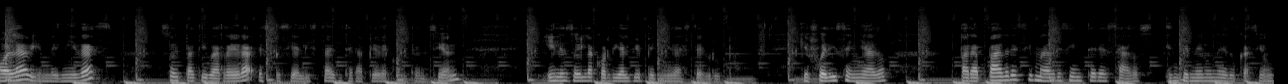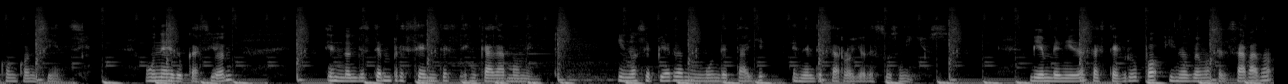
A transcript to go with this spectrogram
Hola, bienvenidas. Soy Patti Barrera, especialista en terapia de contención, y les doy la cordial bienvenida a este grupo, que fue diseñado para padres y madres interesados en tener una educación con conciencia, una educación en donde estén presentes en cada momento y no se pierda ningún detalle en el desarrollo de sus niños. Bienvenidas a este grupo y nos vemos el sábado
